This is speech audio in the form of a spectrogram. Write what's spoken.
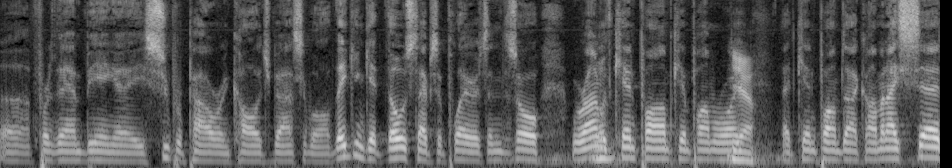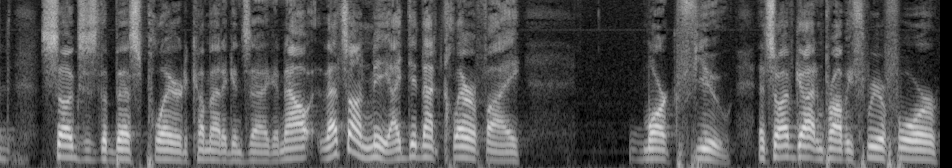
uh, for them being a superpower in college basketball. They can get those types of players. And so we're on with Ken Palm, Ken Pomeroy yeah. at kenpom.com. And I said Suggs is the best player to come out of Gonzaga. Now, that's on me. I did not clarify Mark Few. And so I've gotten probably three or four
